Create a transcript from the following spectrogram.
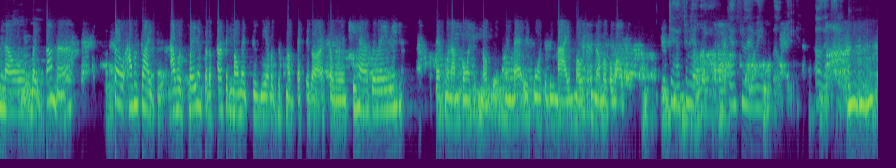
you know, late summer. So I was like, I was waiting for the perfect moment to be able to smoke that cigar. So when she has the baby, that's when I'm going to smoke it. And that is going to be my most memorable moment. Definitely. Definitely will be. Oh, that's so mm-hmm.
